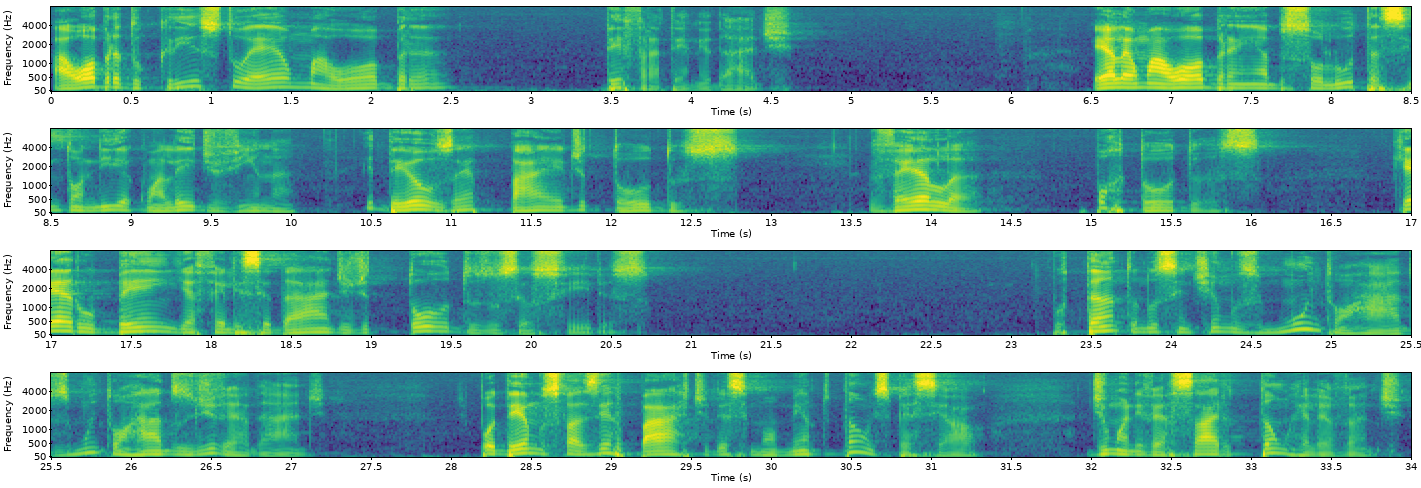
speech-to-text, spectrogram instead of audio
A obra do Cristo é uma obra de fraternidade. Ela é uma obra em absoluta sintonia com a lei divina. E Deus é Pai de todos, vela por todos, quer o bem e a felicidade de todos os seus filhos. Portanto, nos sentimos muito honrados, muito honrados de verdade. Podemos fazer parte desse momento tão especial, de um aniversário tão relevante.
